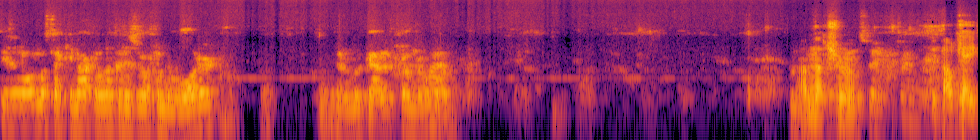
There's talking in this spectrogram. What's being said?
Is it almost like you're not going to look at Israel from the water? You're going to look at it from the land. I'm not sure. Okay,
